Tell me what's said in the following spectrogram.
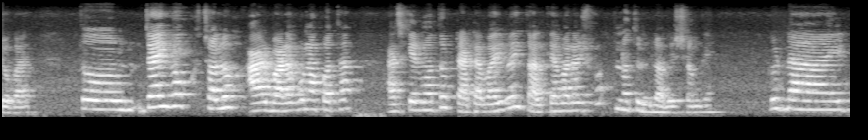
যোগায় তো যাই হোক, চলো আর বাড়াবো না কথা। আজকের মতো টাটা বাই বাই। কালকে আবার আসব নতুন ব্লগের সঙ্গে। গুড নাইট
